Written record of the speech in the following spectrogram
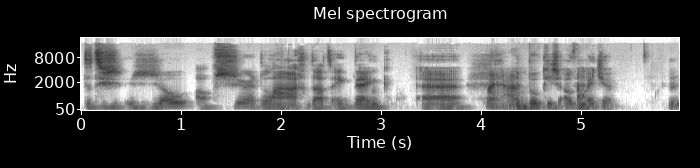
Dat is zo absurd laag dat ik denk, uh, ja, de boekies ook een beetje... Hm?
